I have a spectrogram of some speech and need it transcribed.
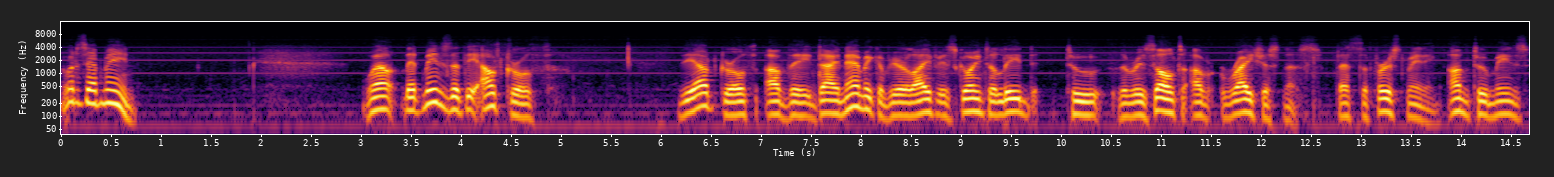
What does that mean? Well, it means that the outgrowth the outgrowth of the dynamic of your life is going to lead to the result of righteousness. That's the first meaning. Unto means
